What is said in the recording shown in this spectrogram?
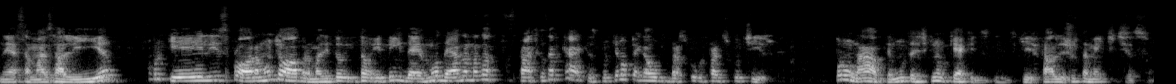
né, essa mais-valia, porque ele explora a mão de obra. Mas então, então ele tem ideias modernas, mas as práticas arcaicas. Por que não pegar o Brás para discutir isso? Por um lado, tem muita gente que não quer que, que fale justamente disso.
